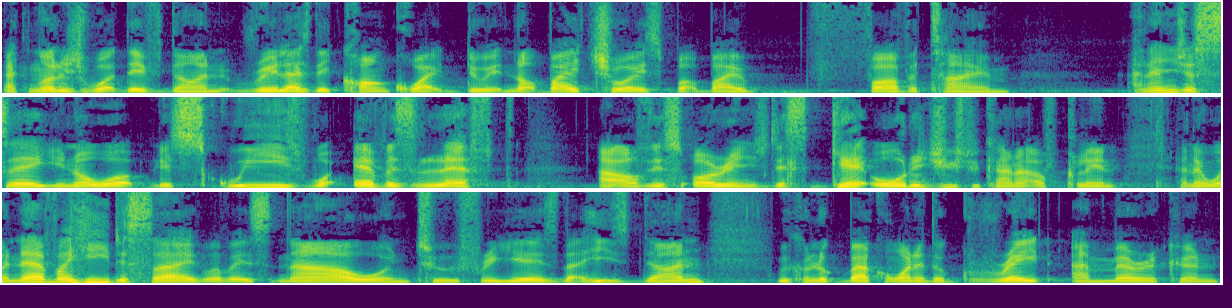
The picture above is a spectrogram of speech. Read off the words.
acknowledge what they've done, realize they can't quite do it, not by choice, but by father time, and then just say, you know what, let's squeeze whatever's left out of this orange. Let's get all the juice we can out of Clint. And then whenever he decides, whether it's now or in two, three years that he's done, we can look back on one of the great American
